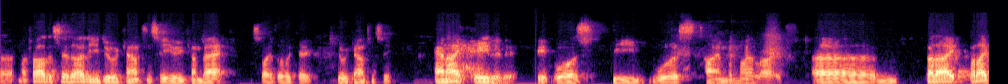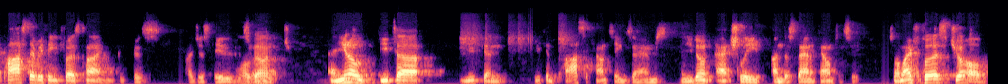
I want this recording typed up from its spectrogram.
uh, my father said either you do accountancy or you come back. So I thought, okay, do accountancy, and I hated it. It was the worst time of my life. Um, but I but I passed everything first time because I just hated it well so done. much. And you know, you can you can pass accounting exams and you don't actually understand accountancy. So my first job,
